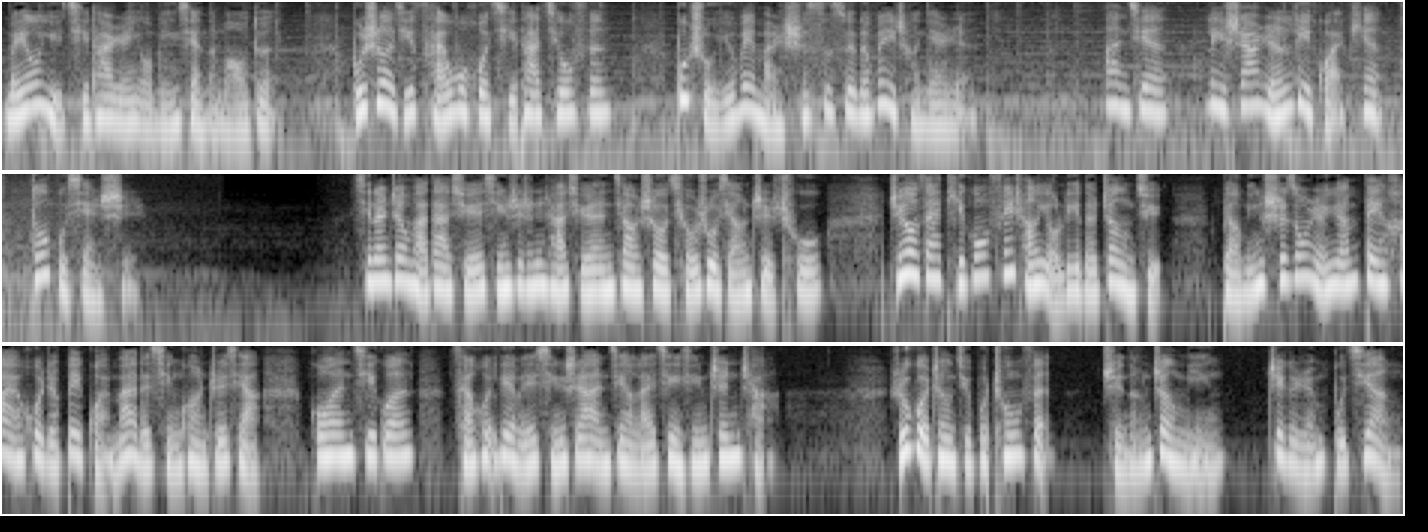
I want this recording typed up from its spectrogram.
没有与其他人有明显的矛盾，不涉及财务或其他纠纷，不属于未满十四岁的未成年人，案件立杀人、立拐骗都不现实。”西南政法大学刑事侦查学院教授裘树祥指出，只有在提供非常有力的证据。表明失踪人员被害或者被拐卖的情况之下，公安机关才会列为刑事案件来进行侦查。如果证据不充分，只能证明这个人不见了。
